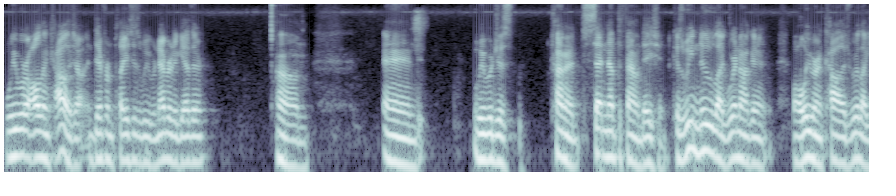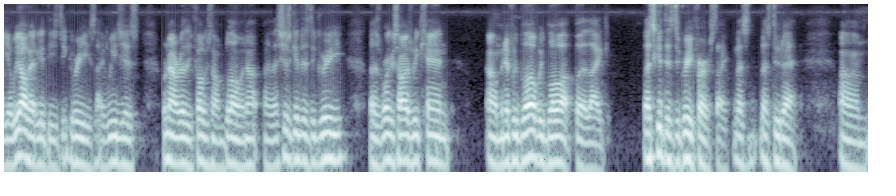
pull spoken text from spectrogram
we were all in college in different places. We were never together. Um, and we were just kind of setting up the foundation because we knew like we're not gonna. While we were in college, we are like, yeah, we all got to get these degrees. Like we just we're not really focused on blowing up. Like let's just get this degree. Let's work as hard as we can um, and if we blow up, we blow up. But like, let's get this degree first. Like, let's let's do that. Um,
